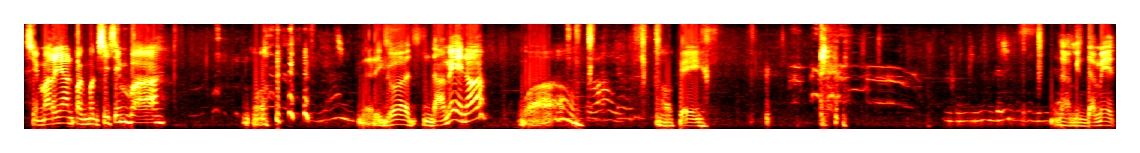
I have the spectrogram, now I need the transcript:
Si Marian, pag magsisimba. Very good. Ang dami, no? Wow. Okay. Daming damit.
